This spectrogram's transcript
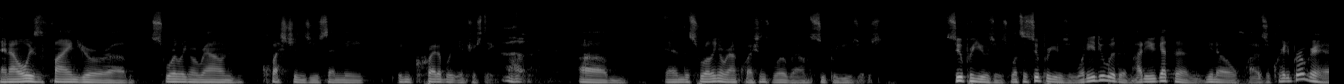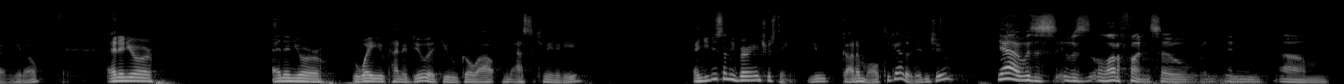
and I always find your uh, swirling around questions you send me incredibly interesting. Uh, Um, and the swirling around questions were around super users. Super users. What's a super user? What do you do with them? How do you get them? You know, how does it create a program? You know, and in your and in your the way you kind of do it, you go out and ask the community, and you do something very interesting. You got them all together, didn't you? yeah, it was it was a lot of fun. So, in um,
